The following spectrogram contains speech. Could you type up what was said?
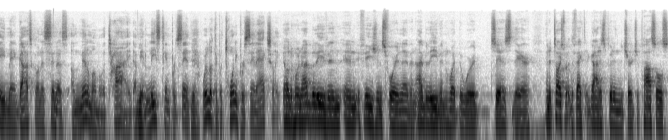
Amen. God's going to send us a minimum of a tithe. I mean, at least ten percent. We're looking for twenty percent, actually. Elder Horn, I believe in, in Ephesians four eleven. I believe in what the Word says there, and it talks about the fact that God has put in the church apostles,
